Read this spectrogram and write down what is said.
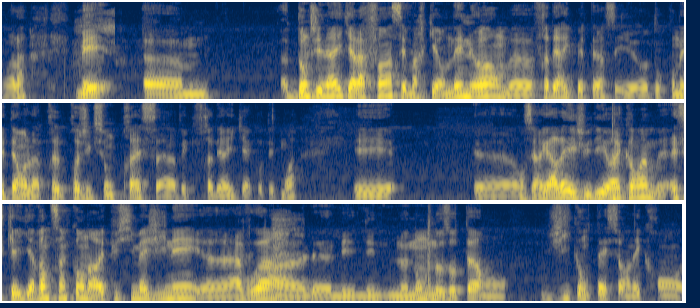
voilà. Mais dans le générique à la fin, c'est marqué en énorme Frédéric Peters. Et donc on était en la projection presse avec Frédéric à côté de moi, et on s'est regardé et je lui ai dit quand même, est-ce qu'il y a 25 ans on aurait pu s'imaginer avoir le, les- les- le nom de nos auteurs en sur un écran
